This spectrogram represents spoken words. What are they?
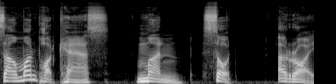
s a l ม o n PODCAST มัน สด อร่อย ส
